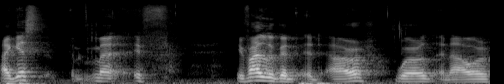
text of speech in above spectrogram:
I guess if if I look at, at our world and our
